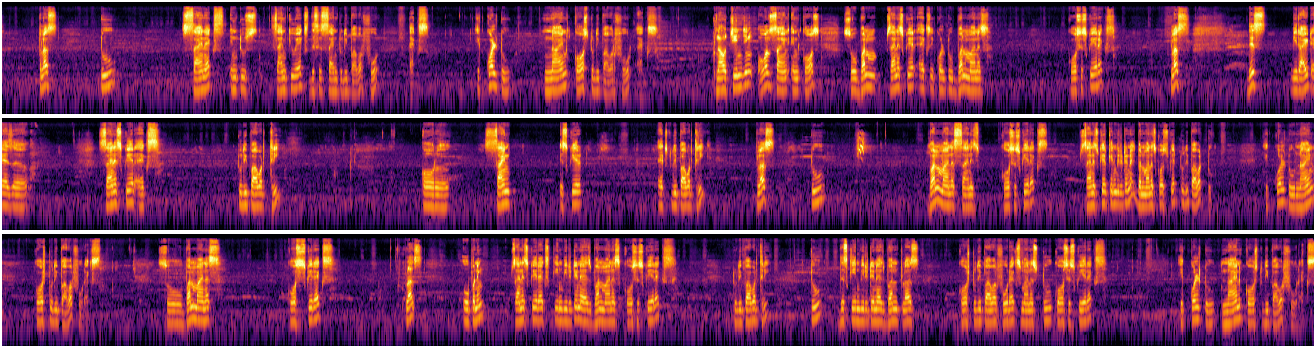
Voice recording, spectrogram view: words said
plus 2 sine x into sine cube x this is sine to the power 4x equal to 9 cos to the power 4x now changing all sine in cos. So 1 sine square x equal to 1 minus cos square x plus this we write as a sin square x to the power 3 or uh, sin square x to the power 3 plus 2 1 minus sin cos square x sin square can be written as 1 minus cos square to the power 2 equal to 9 cos to the power 4x so 1 minus cos square x plus opening sin square x can be written as 1 minus cos square x to the power 3 2 this can be written as 1 plus cos to the power 4x minus 2 cos square x equal to 9 cos to the power 4x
